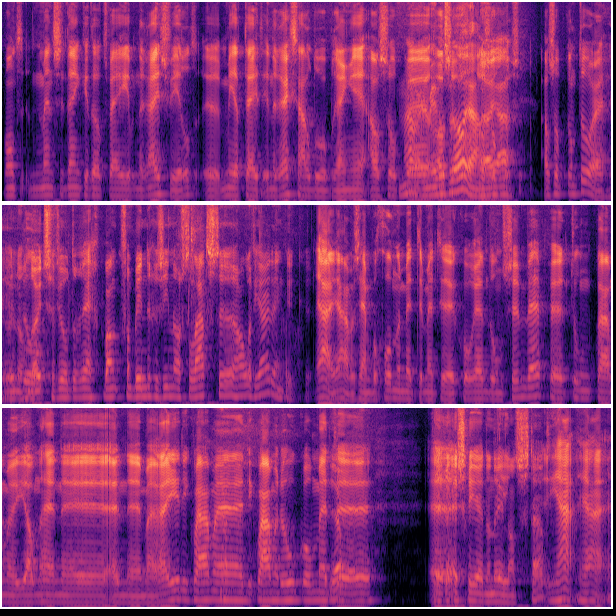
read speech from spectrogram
Want mensen denken dat wij in de reiswereld uh, meer tijd in de rechtszaal doorbrengen als op, nou, uh, als, wel, ja. als, op, als op kantoor. We Ik hebben nog bedoel, nooit zoveel de rechtbank van binnen gezien als de laatste half jaar, denk ik. Ja, ja, we zijn begonnen met, met uh, Corendon Sunweb. Eh, toen kwamen Jan Hen eh, en eh, Marije, die kwamen, die kwamen de hoek om met... Ja. eh, eh, Tegen SGR, de Nederlandse staat. ja, ja, eh,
